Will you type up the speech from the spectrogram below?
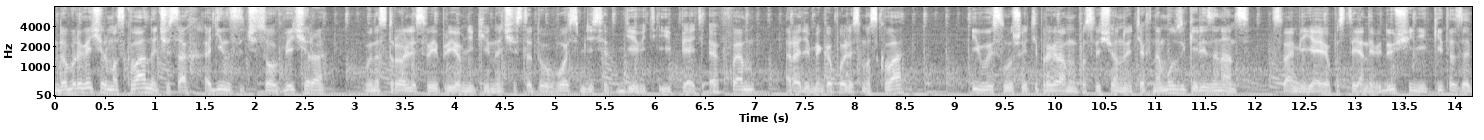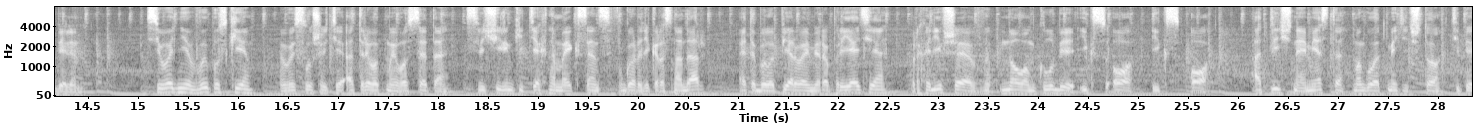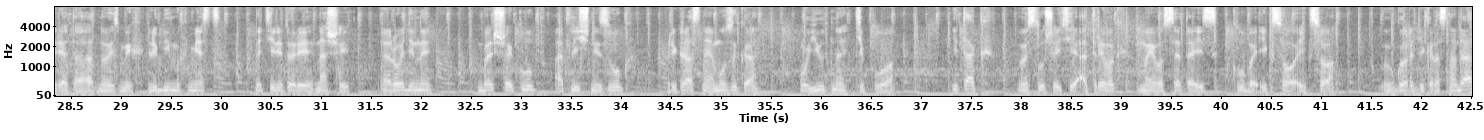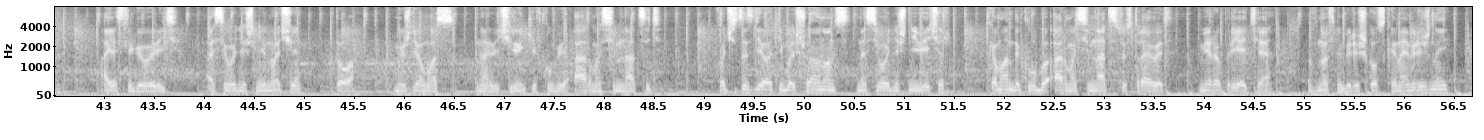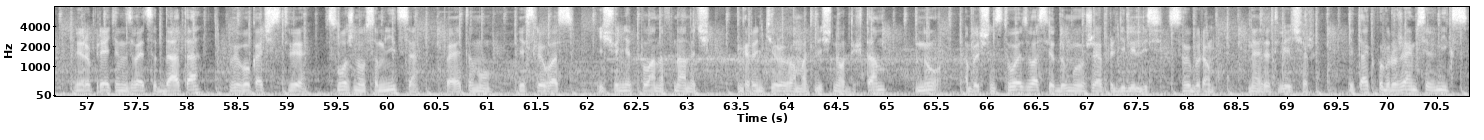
Добрый вечер, Москва. На часах 11 часов вечера. Вы настроили свои приемники на частоту 89,5 FM, эм, радио Мегаполис Москва. И вы слушаете программу, посвященную техномузыке «Резонанс». С вами я, ее постоянный ведущий Никита Забелин. Сегодня в выпуске вы слушаете отрывок моего сета с вечеринки Techno Make Sense в городе Краснодар. Это было первое мероприятие, проходившее в новом клубе XOXO Отличное место. Могу отметить, что теперь это одно из моих любимых мест на территории нашей родины. Большой клуб, отличный звук, прекрасная музыка, уютно, тепло. Итак, вы слушаете отрывок моего сета из клуба XOXO в городе Краснодар. А если говорить о сегодняшней ночи, то мы ждем вас на вечеринке в клубе Арма 17 Хочется сделать небольшой анонс на сегодняшний вечер. Команда клуба «Арма-17» устраивает мероприятие вновь на Бережковской набережной. Мероприятие называется «Дата». В его качестве сложно усомниться, поэтому, если у вас еще нет планов на ночь, гарантирую вам отличный отдых там. Ну, а большинство из вас, я думаю, уже определились с выбором на этот вечер. Итак, погружаемся в микс.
